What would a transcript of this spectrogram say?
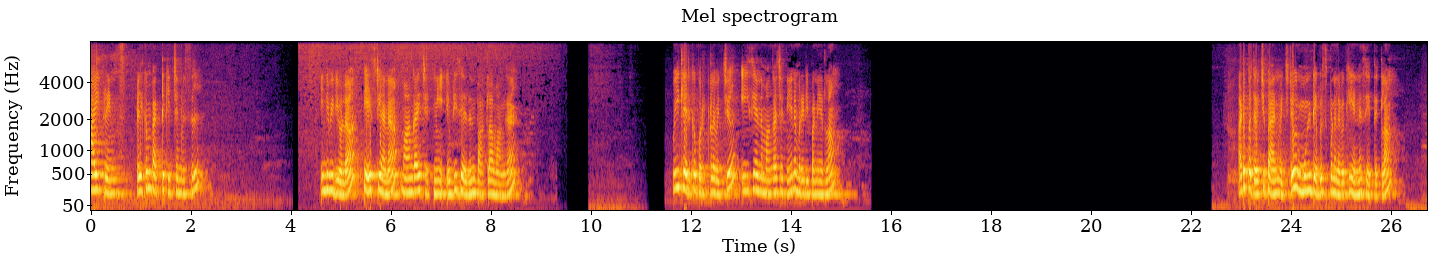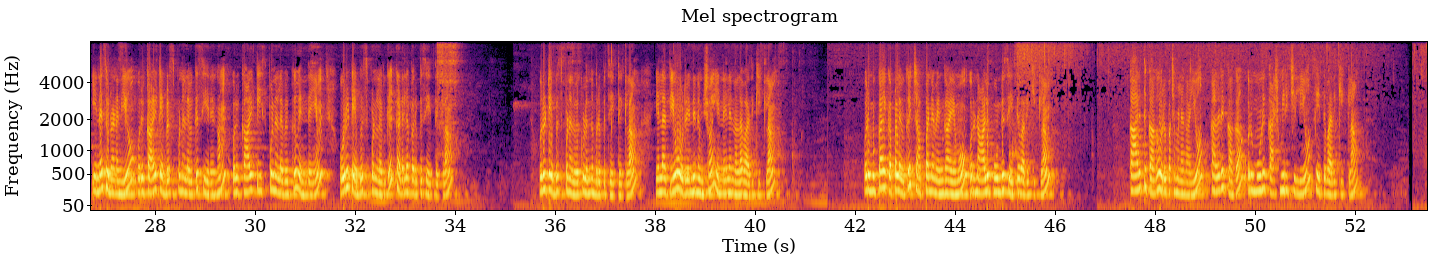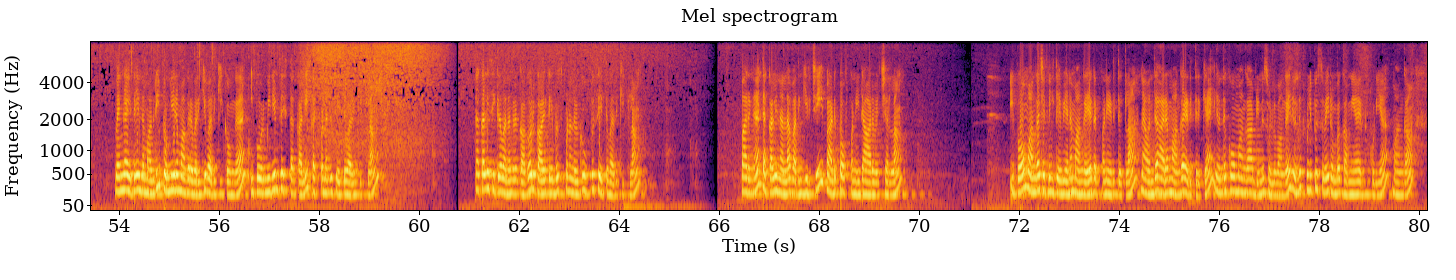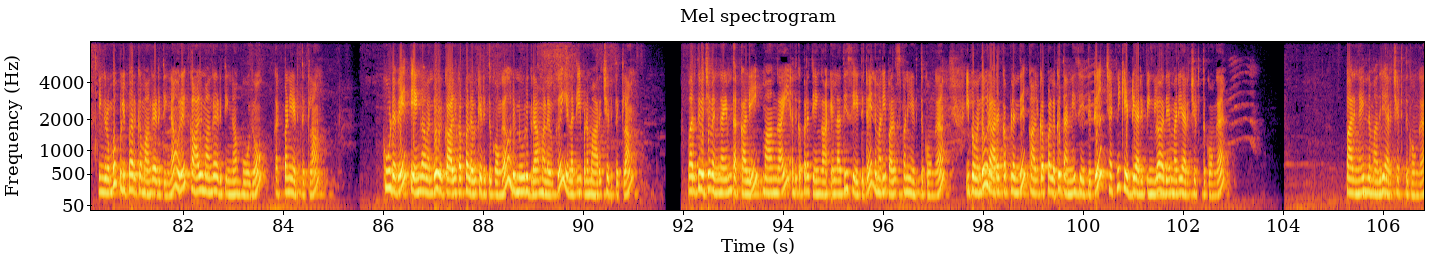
Hi friends welcome back to kitchen whistle இந்த வீடியோவில் டேஸ்டியான மாங்காய் சட்னி எப்படி செய்யுதுன்னு பார்க்கலாம் வாங்க. வீட்டில் இருக்க பொருட்களை வச்சு ஈஸியாக இந்த மாங்காய் சட்னியை நம்ம ரெடி பண்ணிடலாம். அடுப்பத்தை வச்சு பேன் வச்சுட்டு ஒரு மூணு டேபிள் ஸ்பூன் அளவுக்கு எண்ணெய் சேர்த்துக்கலாம். எண்ணெய் சுடானதையும் ஒரு கால் டேபிள் ஸ்பூன் அளவுக்கு சீரகம் ஒரு கால் டீஸ்பூன் அளவுக்கு வெந்தயம் ஒரு டேபிள் ஸ்பூன் அளவுக்கு கடலைப்பருப்பு சேர்த்துக்கலாம். ஒரு டேபிள் ஸ்பூன் அளவுக்கு உளுந்தம் பருப்பு சேர்த்துக்கலாம். எல்லாத்தையும் ஒரு ரெண்டு நிமிஷம் எண்ணெயில் நல்லா வதக்கிக்கலாம். ஒரு முக்கால் கப் அளவுக்கு சாப் பண்ண வெங்காயமும் ஒரு நாலு பூண்டு சேர்த்து வதக்கிக்கலாம். காரத்துக்காக ஒரு பச்சை மிளகாயும் கலருக்காக ஒரு மூணு காஷ்மீரி சில்லியும் சேர்த்து வதக்கிக்கலாம். வெங்காயத்தை இந்த மாதிரி பொன்னிறமாகிற வரைக்கும் வதக்கிக்கோங்க. இப்போ ஒரு மீடியம் சைஸ் தக்காளி கட் பண்ணது சேர்த்து வதக்கிக்கலாம். தக்காளி சீக்கிரம் வதங்குறதுக்காக ஒரு கால் டேபிள் ஸ்பூன் அளவுக்கு உப்பு சேர்த்து வதக்கிக்கலாம். பாருங்கள் தக்காளி நல்லா வதங்கிருச்சு. இப்போ அடுப்பு ஆஃப் பண்ணிவிட்டு ஆற வச்சிடலாம். இப்போது மாங்காய் சட்னிக்கு தேவையான மாங்காயை கட் பண்ணி எடுத்துக்கலாம். நான் வந்து அரை மாங்காய் எடுத்திருக்கேன். இது வந்து கோமாங்காய் அப்படின்னு சொல்லுவாங்க. இது வந்து புளிப்பு சுவை ரொம்ப கம்மியாக இருக்கக்கூடிய மாங்காய். நீங்கள் ரொம்ப புளிப்பாக இருக்க மாங்காய் எடுத்திங்கன்னா ஒரு கால் மாங்காய் எடுத்திங்கன்னா போதும். கட் பண்ணி எடுத்துக்கலாம். கூடவே தேங்காய் வந்து ஒரு கால் கப் அளவுக்கு எடுத்துக்கோங்க. ஒரு நூறு கிராம் அளவுக்கு எல்லாத்தையும் இப்போ நம்ம அரைச்சி எடுத்துக்கலாம். வறுத்து வச்ச வெங்காயம் தக்காளி மாங்காய் அதுக்கப்புறம் தேங்காய் எல்லாத்தையும் சேர்த்துட்டு இந்த மாதிரி பல்ஸ் பண்ணி எடுத்துக்கோங்க. இப்போ வந்து ஒரு அரை கப்லேருந்து கால் கப் அளவுக்கு தண்ணி சேர்த்துட்டு சட்னிக்கு எப்படி அரைப்பீங்களோ அதே மாதிரி அரைச்சி எடுத்துக்கோங்க. பாருங்கள் இந்த மாதிரி அரைச்சி எடுத்துக்கோங்க.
